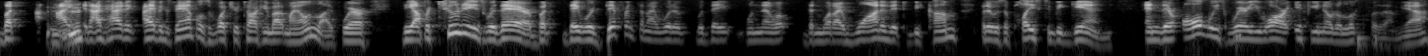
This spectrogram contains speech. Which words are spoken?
But mm-hmm. I, and I've had, I have examples of what you're talking about in my own life where the opportunities were there, but they were different than I would have, would they, when they, than what I wanted it to become. But it was a place to begin. And they're always where you are if you know to look for them. Yeah.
